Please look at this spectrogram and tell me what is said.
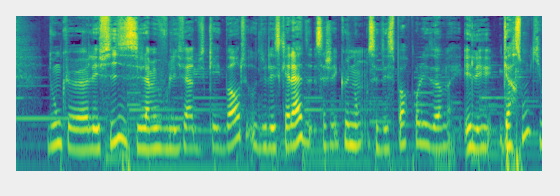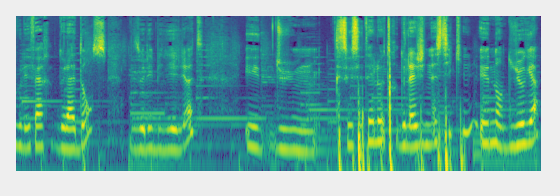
Donc, euh, les filles, si jamais vous voulez faire du skateboard ou de l'escalade, sachez que non, c'est des sports pour les hommes. Et les garçons qui voulaient faire de la danse, désolé Billy Elliot, et du. Qu'est-ce que c'était l'autre? De la gymnastique et, Non, du yoga.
